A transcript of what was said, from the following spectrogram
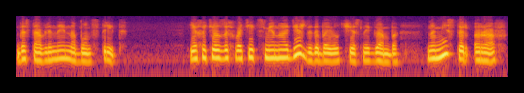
доставленные на Бонд-стрит. «Я хотел захватить смену одежды», — добавил честный Гамба, «но мистер Рафф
